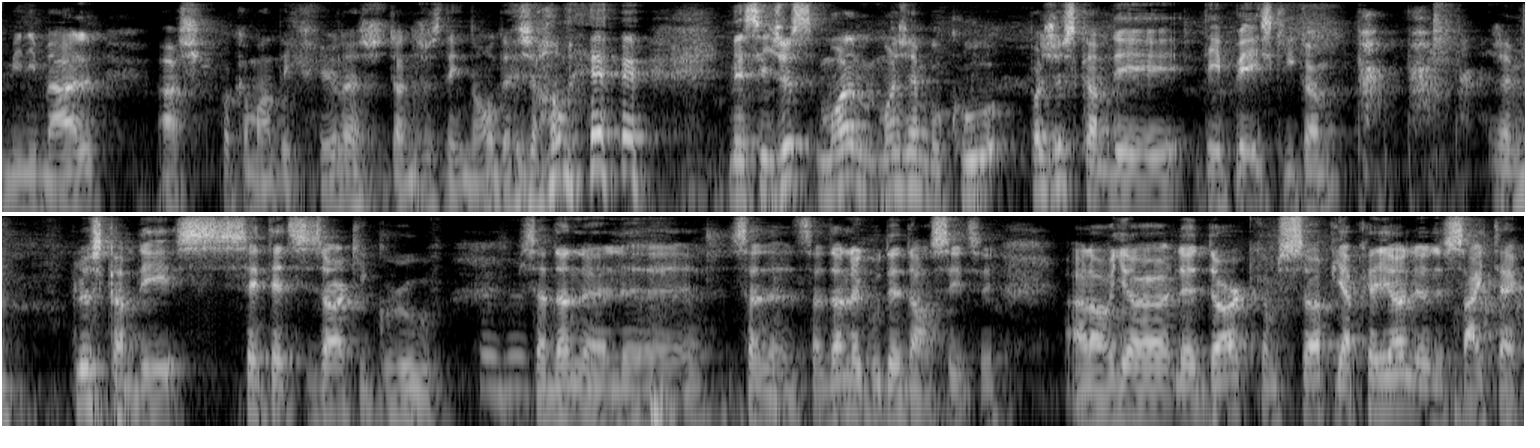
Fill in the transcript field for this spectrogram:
minimal. Ah, je sais pas comment décrire là, je donne juste des noms de gens, mais, mais c'est juste moi, moi j'aime beaucoup, pas juste comme des des basses qui comme, j'aime plus comme des synthétiseurs qui groove. Puis ça donne le, le ça, ça donne le goût de danser, tu sais. Alors il y a le dark comme ça, puis après il y a le, le sci-tech,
